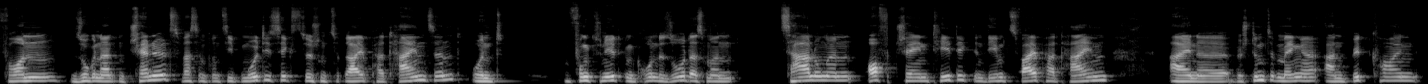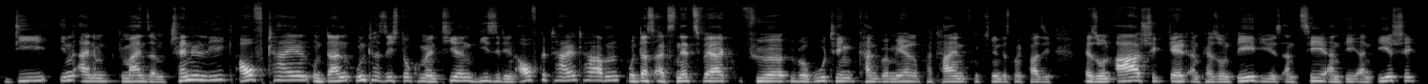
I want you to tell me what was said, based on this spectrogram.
von sogenannten Channels, was im Prinzip Multisigs zwischen zwei Parteien sind und funktioniert im Grunde so, dass man Zahlungen off-chain tätigt, indem zwei Parteien eine bestimmte Menge an Bitcoin, die in einem gemeinsamen Channel liegt, aufteilen und dann unter sich dokumentieren, wie sie den aufgeteilt haben. Und das als Netzwerk für über Routing kann über mehrere Parteien funktionieren, dass man quasi Person A schickt Geld an Person B, die es an C, an D, an E schickt.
